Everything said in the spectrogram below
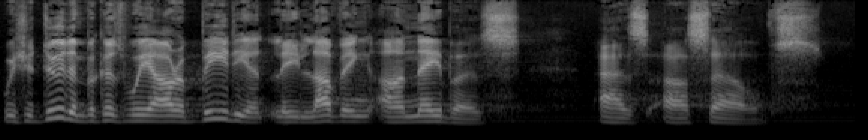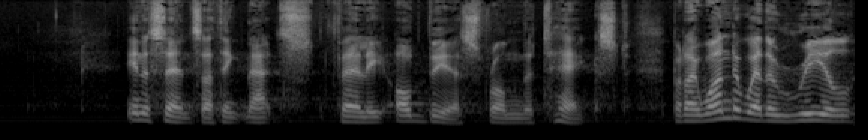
We should do them because we are obediently loving our neighbors as ourselves. In a sense, I think that's fairly obvious from the text. But I wonder where the real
